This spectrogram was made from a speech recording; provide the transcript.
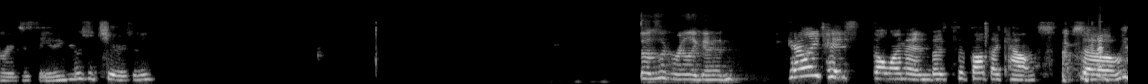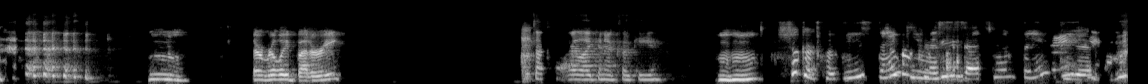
Or just eating? We should cheers, ready? Those look really good. Can't really taste the lemon, but it's the thought that counts. So. mm. They're really buttery. That's what I like in a cookie. Mm-hmm. Sugar cookies. Thank sugar you, Mrs. Dexman. Thank, Thank you. you.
